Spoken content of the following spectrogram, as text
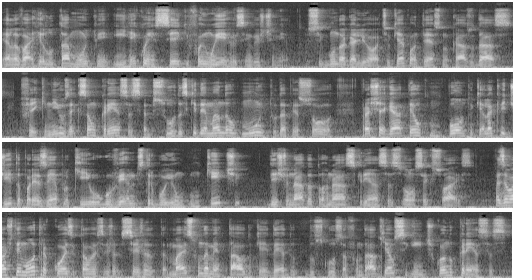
ela vai relutar muito em, em reconhecer que foi um erro esse investimento. Segundo a Gagliotti, o que acontece no caso das fake news é que são crenças absurdas que demandam muito da pessoa para chegar até um ponto que ela acredita, por exemplo, que o governo distribuiu um, um kit destinado a tornar as crianças homossexuais. Mas eu acho que tem uma outra coisa que talvez seja, seja mais fundamental do que a ideia do, dos cursos afundados, que é o seguinte: quando crenças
